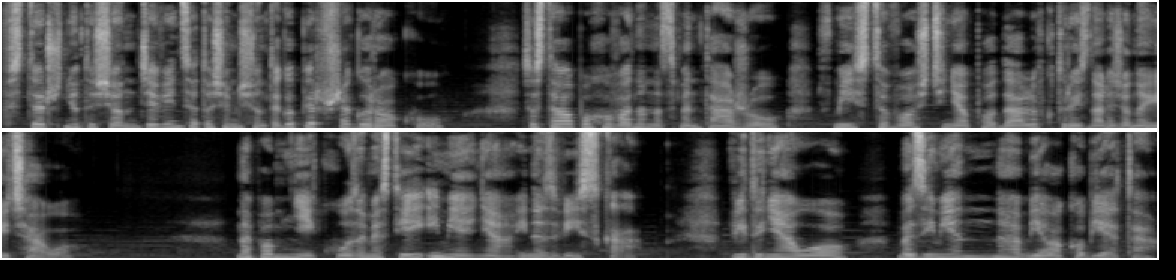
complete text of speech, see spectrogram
w styczniu 1981 roku, została pochowana na cmentarzu w miejscowości nieopodal, w której znaleziono jej ciało. Na pomniku zamiast jej imienia i nazwiska widniało bezimienna biała kobieta.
